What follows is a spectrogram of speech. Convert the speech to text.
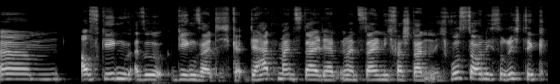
ähm, auf gegen, also Gegenseitigkeit. Der hat meinen Style, der hat meinen Style nicht verstanden. Ich wusste auch nicht so richtig,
